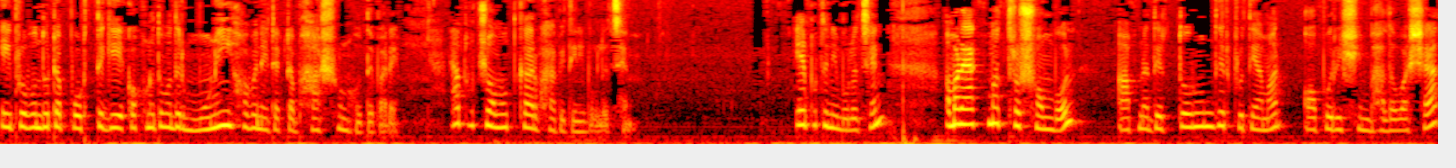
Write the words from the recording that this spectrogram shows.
এই প্রবন্ধটা পড়তে গিয়ে কখনো তোমাদের মনেই হবে না, এটা একটা ভাষণ হতে পারে। এত চমৎকারভাবে তিনি বলেছেন। এরপর তিনি বলেছেন, আমার একমাত্র সম্বল, আপনাদের তরুণদের প্রতি আমার অপরিসীম ভালোবাসা,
